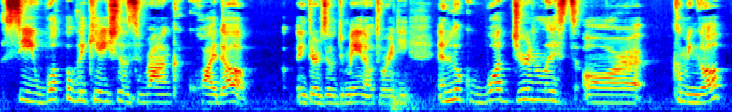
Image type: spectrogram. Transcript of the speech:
see what publications rank quite up in terms of domain authority and look what journalists are coming up.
